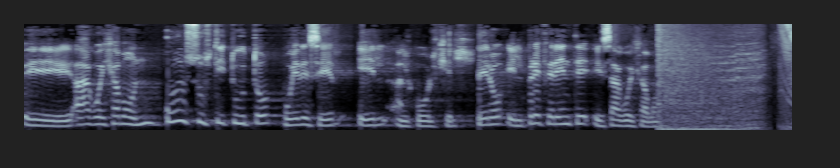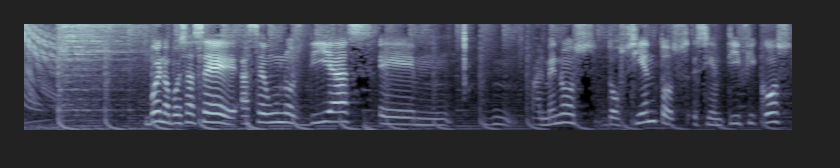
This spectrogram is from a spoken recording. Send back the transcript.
eh, agua y jabón, un sustituto puede ser el alcohol gel, pero el preferente es agua y jabón. Bueno, pues hace, hace unos días, em, al menos 200 científicos,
